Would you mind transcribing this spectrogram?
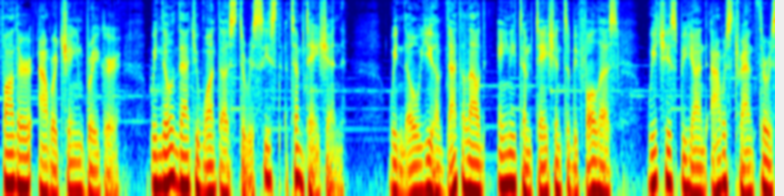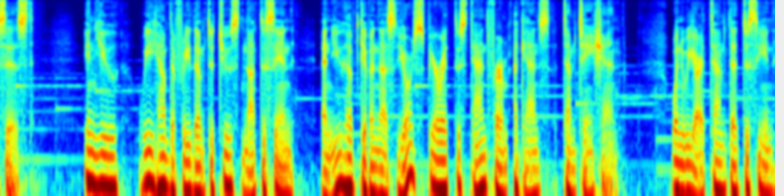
Father, our chain breaker, we know that you want us to resist temptation. We know you have not allowed any temptation to befall us which is beyond our strength to resist. In you, we have the freedom to choose not to sin and you have given us your Spirit to stand firm against temptation. When we are tempted to sin,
